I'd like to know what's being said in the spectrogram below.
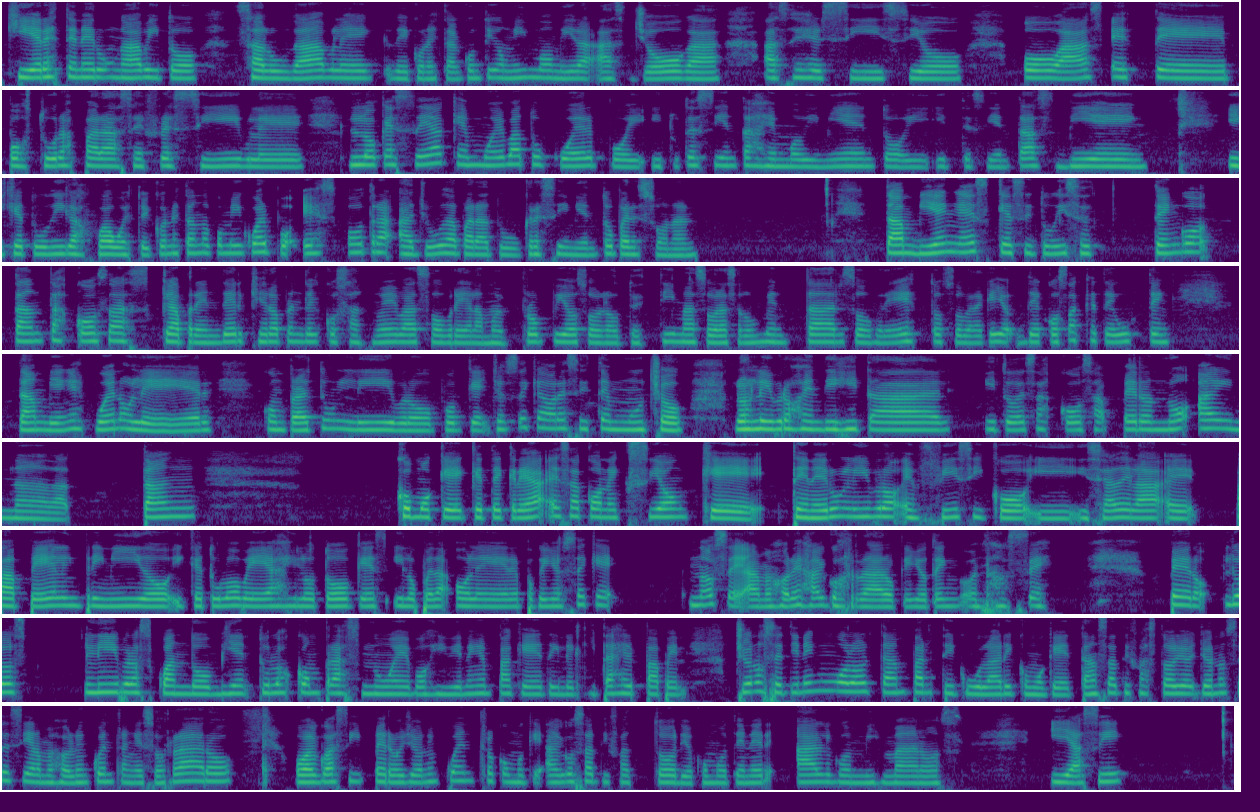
quieres tener un hábito saludable de conectar contigo mismo, mira, haz yoga, haz ejercicio, o haz este, posturas para ser flexible, lo que sea que mueva tu cuerpo y, tú te sientas en movimiento y, y, te sientas bien y que tú digas, wow, estoy conectando con mi cuerpo, es otra ayuda para tu crecimiento personal. También es que si tú dices, tengo tantas cosas que aprender, quiero aprender cosas nuevas sobre el amor propio, sobre la autoestima, sobre la salud mental, sobre esto, sobre aquello, de cosas que te gusten, también es bueno leer, comprarte un libro, porque yo sé que ahora existen muchos los libros en digital y todas esas cosas, pero no hay nada tan como que, te crea esa conexión que tener un libro en físico y, sea de la eh, papel imprimido y que tú lo veas y lo toques y lo puedas oler, porque yo sé que, no sé, a lo mejor es algo raro que yo tengo, no sé, pero los libros cuando bien, tú los compras nuevos y vienen en paquete y le quitas el papel, yo no sé, tienen un olor tan particular y como que tan satisfactorio. Yo no sé si a lo mejor lo encuentran eso raro o algo así, pero yo lo encuentro como que algo satisfactorio, como tener algo en mis manos y así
